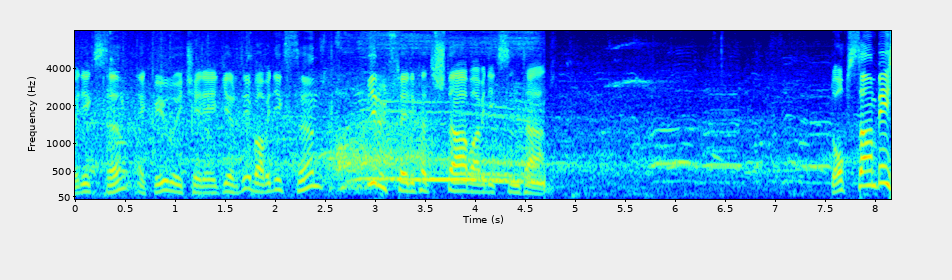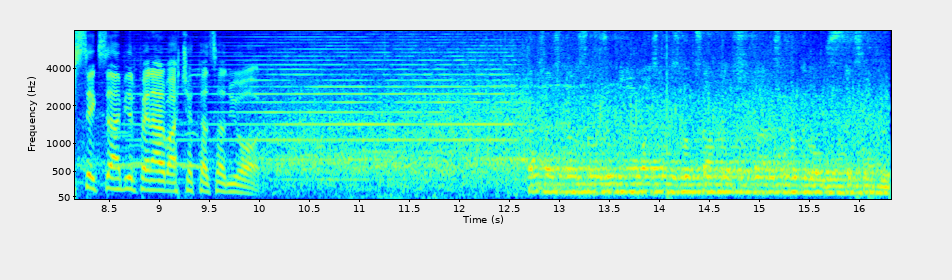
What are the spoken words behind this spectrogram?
Bobby Dixon, Ekbeyudu içeriye girdi. Bobby Dixon, bir üç sayılık atış daha Bobby Dixon'dan. 95-81 Fenerbahçe kazanıyor. Także, że są zrobienia właśnie z Aleksandra Krzyżarzy, Rodolów z Seksami.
